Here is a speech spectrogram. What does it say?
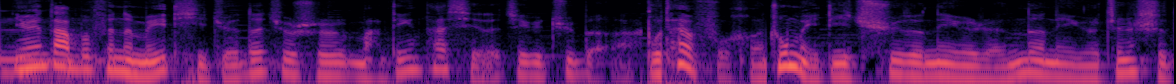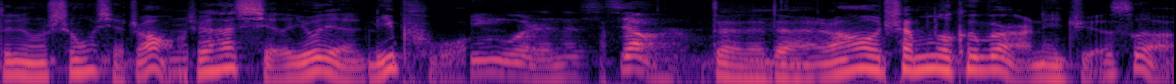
因为大部分的媒体觉得，就是马丁他写的这个剧本啊，不太符合中美地区的那个人的那个真实的那种生活写照，觉得他写的有点离谱。英国人的相声。对对对。然后山姆洛克威尔那角色，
